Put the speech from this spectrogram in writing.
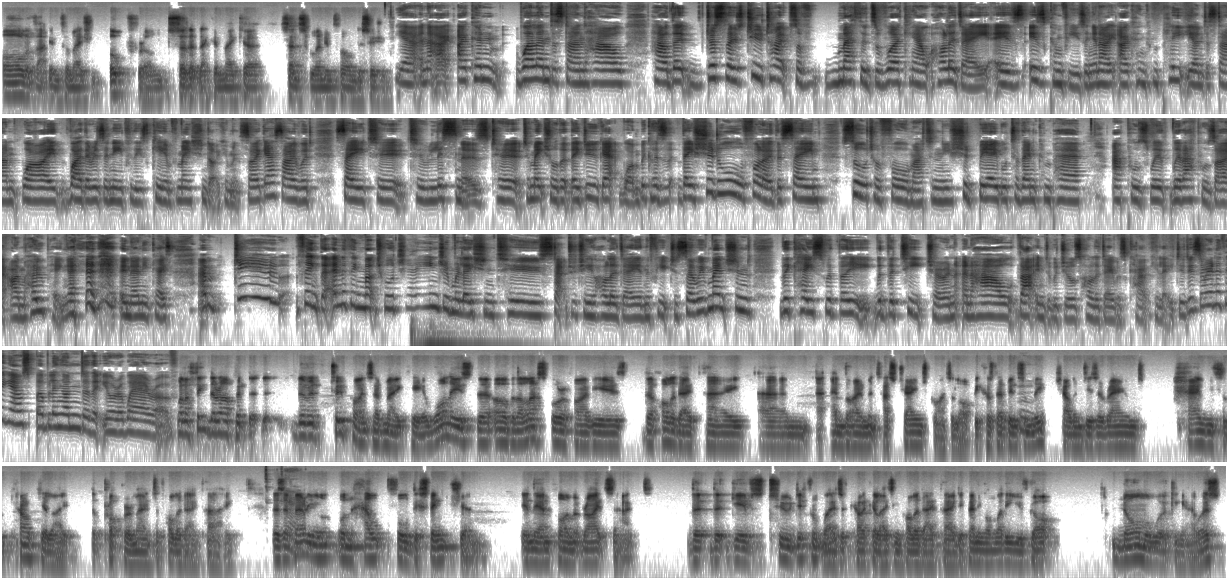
all of that information up front so that they can make a sensible and informed decision. Yeah, and I, I can well understand how how the just those two types of methods of working out holiday is is confusing, and I, I can completely understand why why there is a need for these key information documents. So I guess I would say to to listeners to to make sure that they do get one because they should all follow the same sort of format, and you should be able to then compare apples with with apples. I, I'm hoping in any case. Um, do you think that anything much will change in relation to statutory holiday in the future? So we've mentioned the case with the with the teacher and, and how that individual's holiday was calculated. Is there anything else bubbling under that you're aware of? Well, I think there are there are two points I'd make here. One is that over the last four or five years, the holiday pay um, environment has changed quite a lot because there have been some Mm. legal challenges around how you should calculate the proper amount of holiday pay. There's a very un- unhelpful distinction in the Employment Rights Act that, that gives two different ways of calculating holiday pay, depending on whether you've got normal working hours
